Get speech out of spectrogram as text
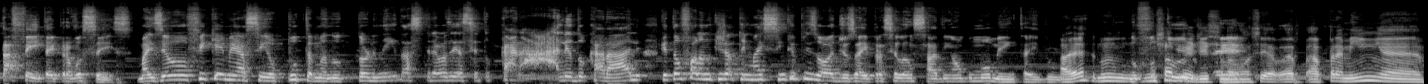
tá feito aí para vocês. Mas eu fiquei meio assim, eu, puta, mano, o torneio das trevas ia ser do caralho, do caralho. Porque estão falando que já tem mais cinco episódios aí para ser lançado em algum momento aí do. Ah, é? Não, no não futuro. sabia disso, é. não. Assim, é, é, pra mim, é,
